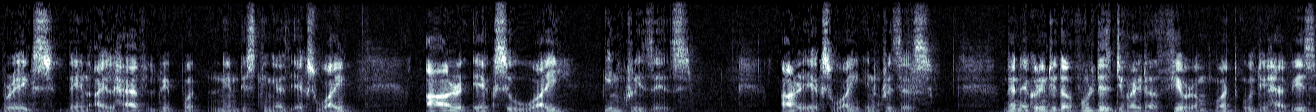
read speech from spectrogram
breaks then i'll have let me put, name this thing as xy rxy increases. Rxy increases. Then according to the voltage divider theorem what we have is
